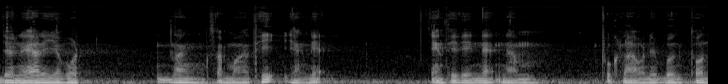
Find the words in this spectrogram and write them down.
อยู่ในอริยบทนั่งสมาธิอย่างเนี้ยอย่างที่ได้แนะนำพวกเราในเบื้องต้น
